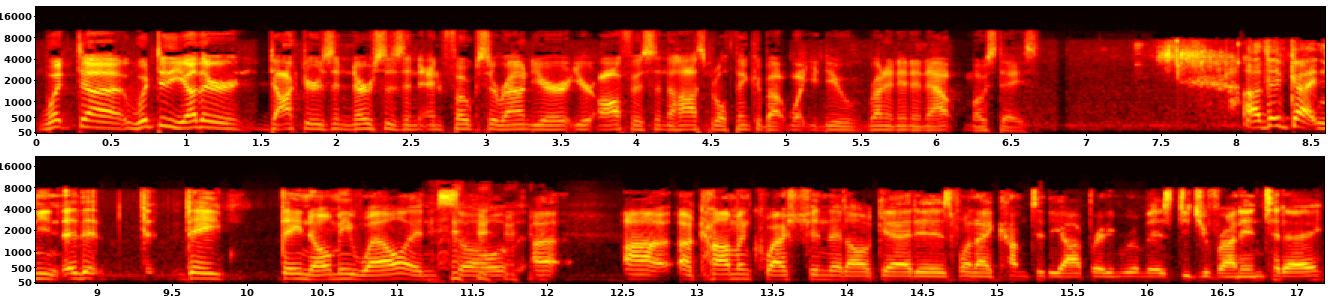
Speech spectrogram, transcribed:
what uh, what do the other doctors and nurses and, and folks around your, your office in the hospital think about what you do running in and out most days? Uh, they've gotten they they know me well, and so uh, uh, a common question that I'll get is when I come to the operating room is, "Did you run in today?"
